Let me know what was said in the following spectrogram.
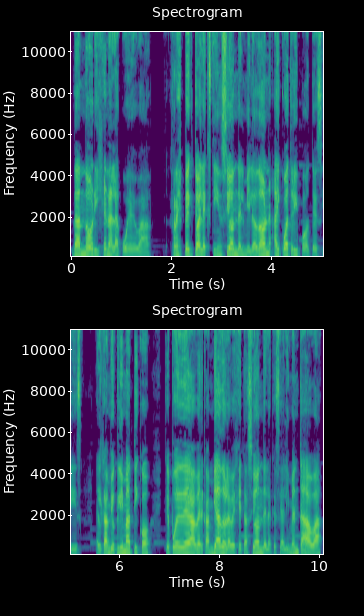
dando origen a la cueva. Respecto a la extinción del milodón hay cuatro hipótesis. El cambio climático, que puede haber cambiado la vegetación de la que se alimentaba,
